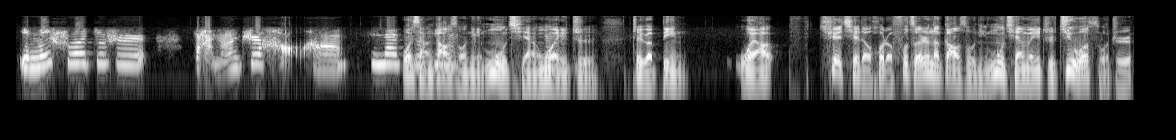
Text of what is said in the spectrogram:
也没说就是咋能治好啊、现在我想告诉你，目前为止，这个病，我要确切的或者负责任的告诉你，目前为止，据我所知，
